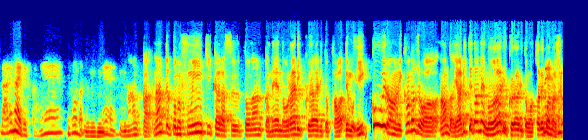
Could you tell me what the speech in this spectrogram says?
られないですかね。どうなんですかね。なんか、なんかこの雰囲気からすると、なんかね、のらりくらりと変わでも一個上なのに彼女は、なんだ、やり手だね、のらりくらりと別れ話を交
